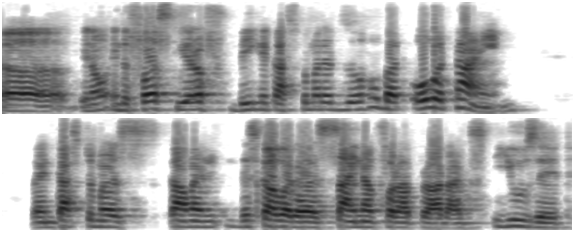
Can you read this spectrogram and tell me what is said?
uh, you know, in the first year of being a customer at Zoho, but over time, when customers come and discover us, sign up for our products, use it,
